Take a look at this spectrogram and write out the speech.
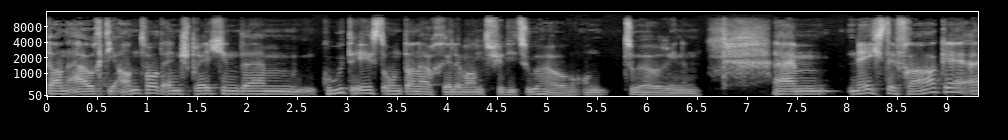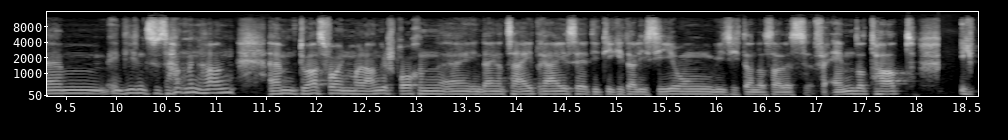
dann auch die Antwort entsprechend ähm, gut ist und dann auch relevant für die Zuhörer und Zuhörerinnen. Ähm, nächste Frage ähm, in diesem Zusammenhang. Ähm, du hast vorhin mal angesprochen äh, in deiner Zeitreise die Digitalisierung, wie sich dann das alles verändert hat. Ich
